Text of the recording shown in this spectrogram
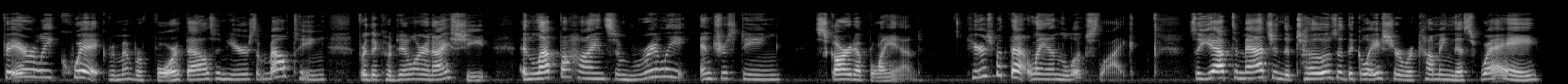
fairly quick, remember 4,000 years of melting for the Cordilleran ice sheet, and left behind some really interesting scarred up land. Here's what that land looks like. So you have to imagine the toes of the glacier were coming this way,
